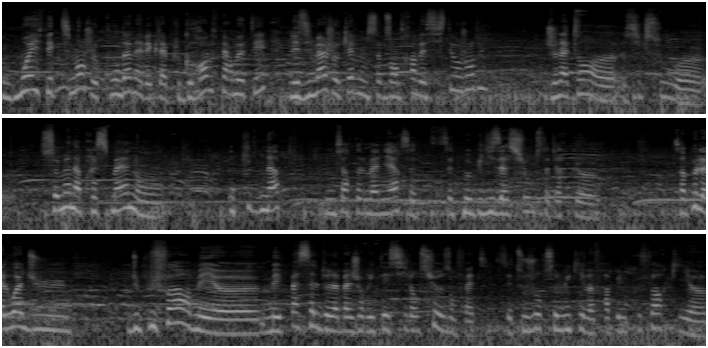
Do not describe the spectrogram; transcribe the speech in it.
Donc moi, effectivement, je condamne avec la plus grande fermeté les images auxquelles nous sommes en train d'assister aujourd'hui. Jonathan Sixou, semaine après semaine, on, kidnappe d'une certaine manière cette mobilisation. C'est-à-dire que c'est un peu la loi du, du plus fort, mais, euh, mais pas celle de la majorité silencieuse en fait. C'est toujours celui qui va frapper le plus fort qui, euh,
